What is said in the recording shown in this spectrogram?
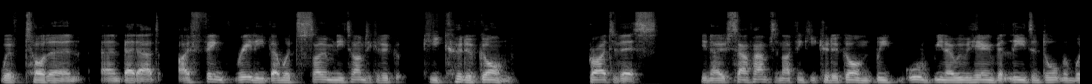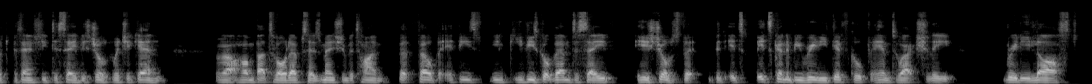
with Todd and, and Behdad. I think really there were so many times he could have he could have gone prior to this. You know, Southampton, I think he could have gone. We, you know, we were hearing that Leeds and Dortmund would potentially to save his jobs, which again, without harm back to old episodes, mentioned the time, but felt that if he's if he's got them to save his jobs, that it's it's going to be really difficult for him to actually really last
